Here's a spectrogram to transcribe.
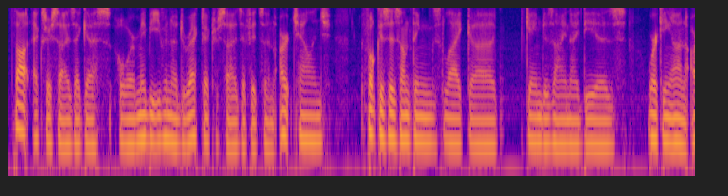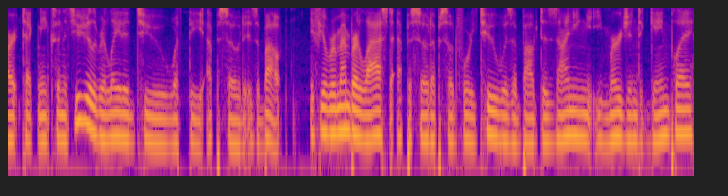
thought exercise, I guess, or maybe even a direct exercise if it's an art challenge focuses on things like uh, game design ideas, working on art techniques, and it's usually related to what the episode is about. If you'll remember, last episode, episode 42, was about designing emergent gameplay.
